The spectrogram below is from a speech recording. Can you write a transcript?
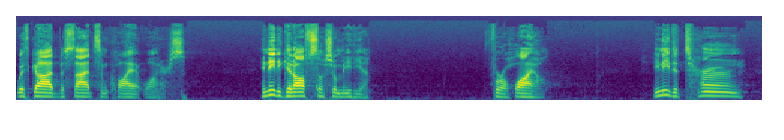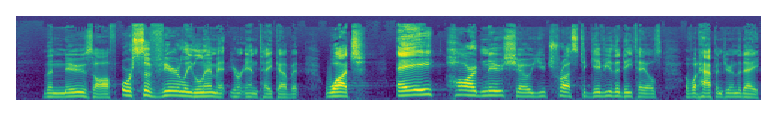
with God beside some quiet waters. You need to get off social media for a while. You need to turn the news off or severely limit your intake of it. Watch a hard news show you trust to give you the details of what happened during the day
